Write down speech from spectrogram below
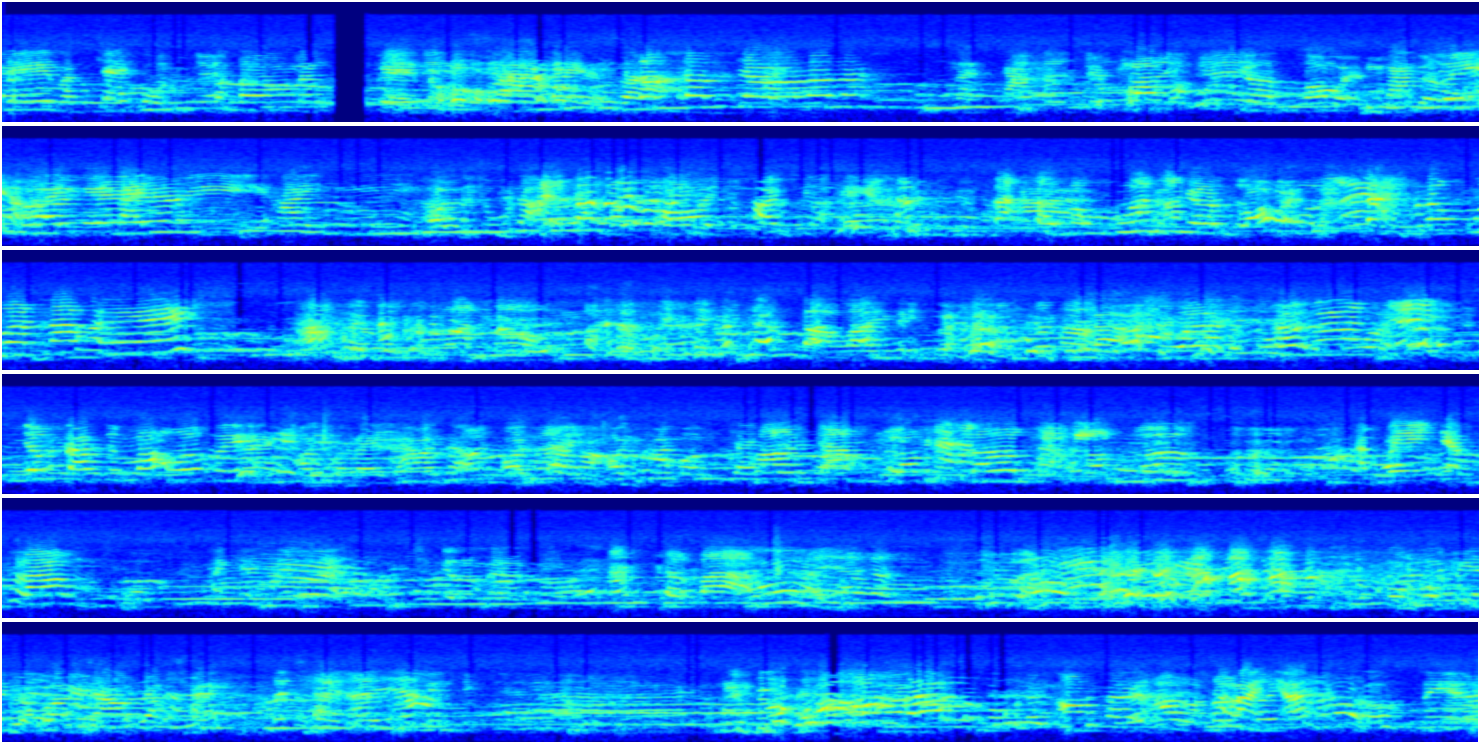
Thế bánh chai bột con lên kê đi xa này. Tâm tâm cho lên á. Này cảm ơn chị con có hút trượt rồi. Cảm ơn hay nghe. Hay ơi chú thôi. Chị kẹt. Bạn tôi không rồi. Bạn không muốn đi. Bạn không muốn đi. ពីចាំខ្លំអាចជិះខ្ញុំអង្គបាទគុំមានរបស់ចោលដាក់ឆេះមិនឆេះអីណាអត់ទៅអត់ទៅអត់ទៅអត់ទៅទៀត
